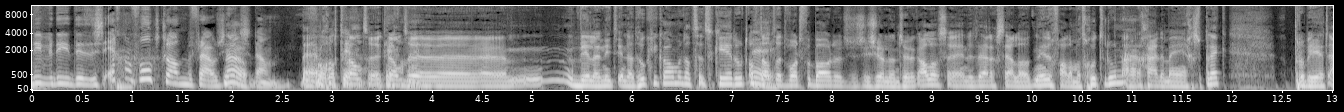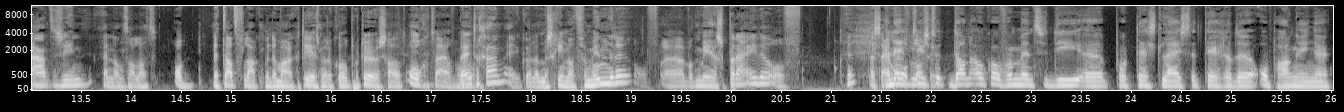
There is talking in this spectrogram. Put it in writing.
die, die, dit is echt een volkskrant mevrouw, zeggen nou, ze dan. Maar goed, uh, uh, willen niet in dat hoekje komen dat het verkeerd doet. Of Nee. dat het wordt verboden. Dus ze zullen natuurlijk alles in het werk stellen. In ieder geval om het goed te doen. Nou, dan ga je ermee in gesprek. Probeer het aan te zien. En dan zal het op, met dat vlak, met de marketeers, met de colporteurs... zal het ongetwijfeld beter gaan. En je kunt het misschien wat verminderen. Of uh, wat meer spreiden. Of, hè, dat zijn En heeft u het dan ook over mensen die uh, protestlijsten tegen de ophangingen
